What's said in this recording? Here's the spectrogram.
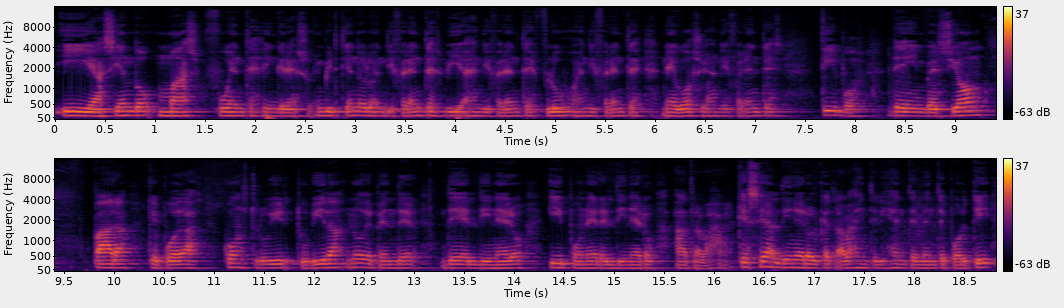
y haciendo más fuentes de ingreso, invirtiéndolo en diferentes vías, en diferentes flujos, en diferentes negocios, en diferentes tipos de inversión para que puedas construir tu vida, no depender del dinero y poner el dinero a trabajar. Que sea el dinero el que trabaje inteligentemente por ti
